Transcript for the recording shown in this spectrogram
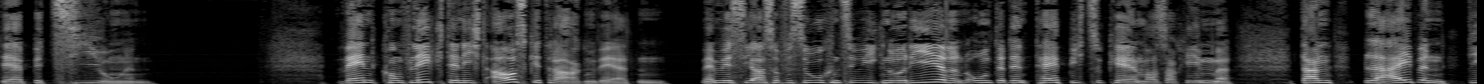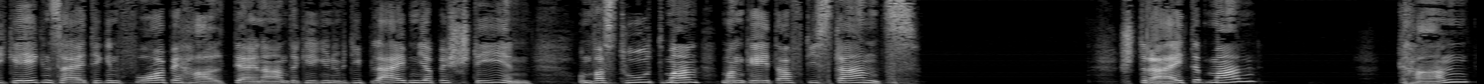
der Beziehungen. Wenn Konflikte nicht ausgetragen werden, wenn wir sie also versuchen zu ignorieren, unter den Teppich zu kehren, was auch immer, dann bleiben die gegenseitigen Vorbehalte einander gegenüber, die bleiben ja bestehen. Und was tut man? Man geht auf Distanz. Streitet man, kann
